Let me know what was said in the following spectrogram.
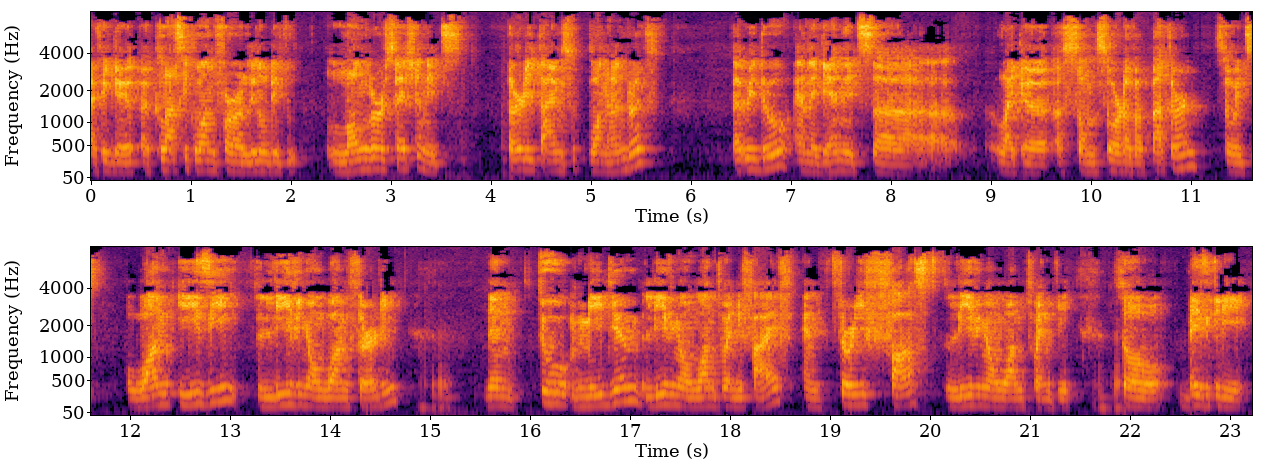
I think a, a, classic one for a little bit longer session, it's 30 times 100 that we do. And again, it's uh, like a, a, some sort of a pattern. So it's one easy, leaving on 130. Okay. Then two medium, leaving on 125, and three fast, leaving on 120. Okay. So basically,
